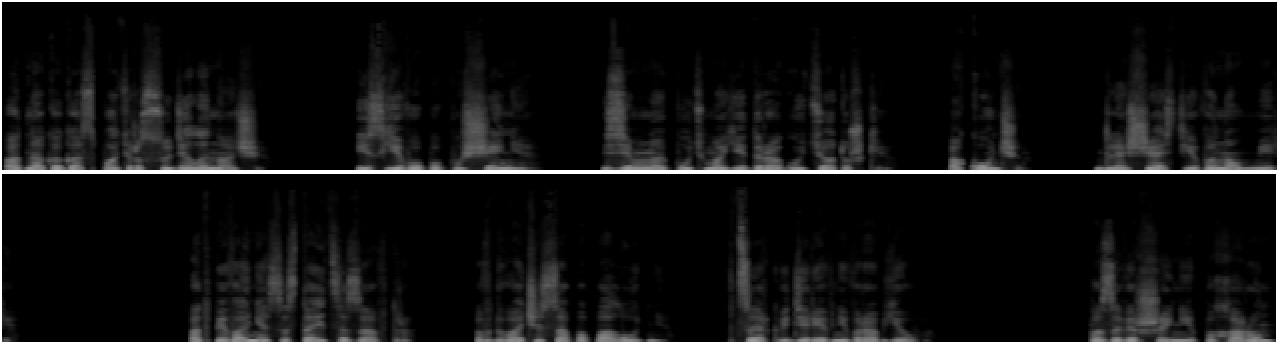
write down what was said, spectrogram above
Однако Господь рассудил иначе. И с его попущения земной путь моей дорогой тетушки окончен для счастья в ином мире. Отпевание состоится завтра, в два часа пополудни, в церкви деревни Воробьева. По завершении похорон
